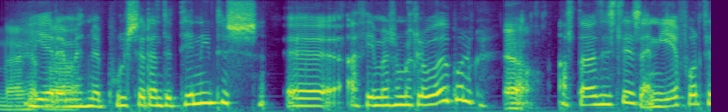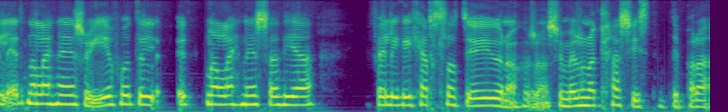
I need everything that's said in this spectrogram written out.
Nei, Ég er einmitt með púlsirandi tinnitus uh, að því með svo miklu vöðbólgu alltaf eftir slýsa, en ég fór til eyrnalæknis og ég fór til augnalæknis að því að ég fæ líka hjartslátt í augun og eitthvað sem er svona klassíst þetta er bara,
